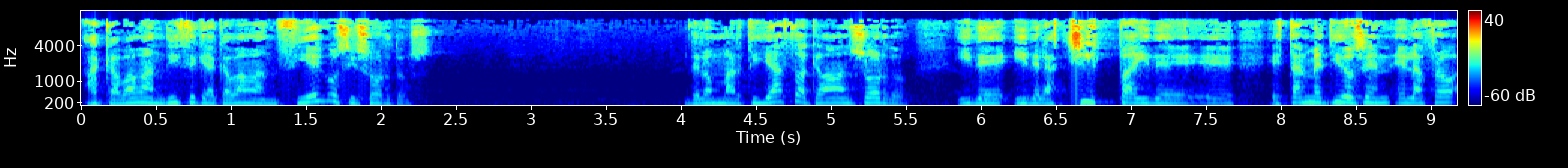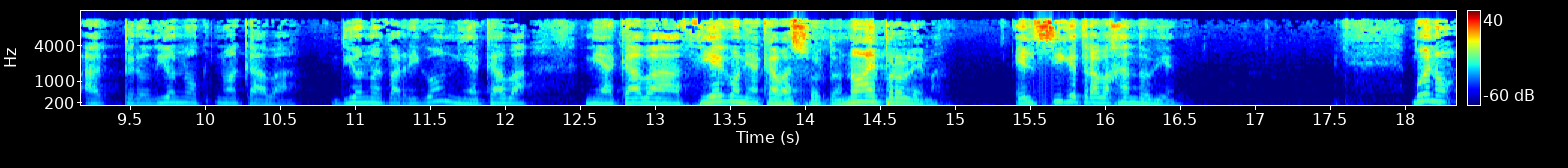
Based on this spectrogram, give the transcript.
Acababan, dice que acababan ciegos y sordos. De los martillazos acababan sordos. Y de, y de las chispas y de eh, estar metidos en, la fraude. Pero Dios no, no acaba. Dios no es barrigón, ni acaba, ni acaba ciego, ni acaba sordo. No hay problema. Él sigue trabajando bien. Bueno,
